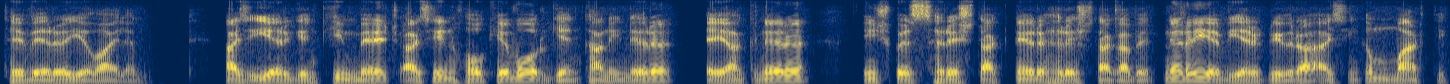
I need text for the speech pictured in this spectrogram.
թևերը եւ այլն այս երկնքի մեջ, այսին հոգևոր գենթանիները, էակները, ինչպես հրեշտակները, հրեշտակաբետները եւ երկրի վրա, այսինքն մարդիկ,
